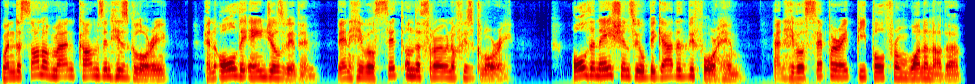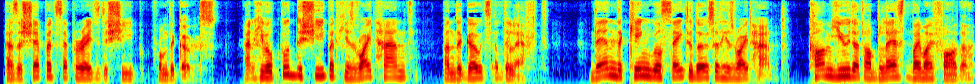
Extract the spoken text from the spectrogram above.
When the Son of Man comes in his glory and all the angels with him, then he will sit on the throne of his glory. All the nations will be gathered before him, and he will separate people from one another, as a shepherd separates the sheep from the goats. And he will put the sheep at his right hand and the goats at the left. Then the king will say to those at his right hand, Come, you that are blessed by my Father,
